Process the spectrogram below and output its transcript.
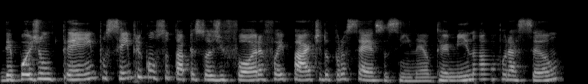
depois de um tempo, sempre consultar pessoas de fora foi parte do processo, assim, né? Eu termino a apuração,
